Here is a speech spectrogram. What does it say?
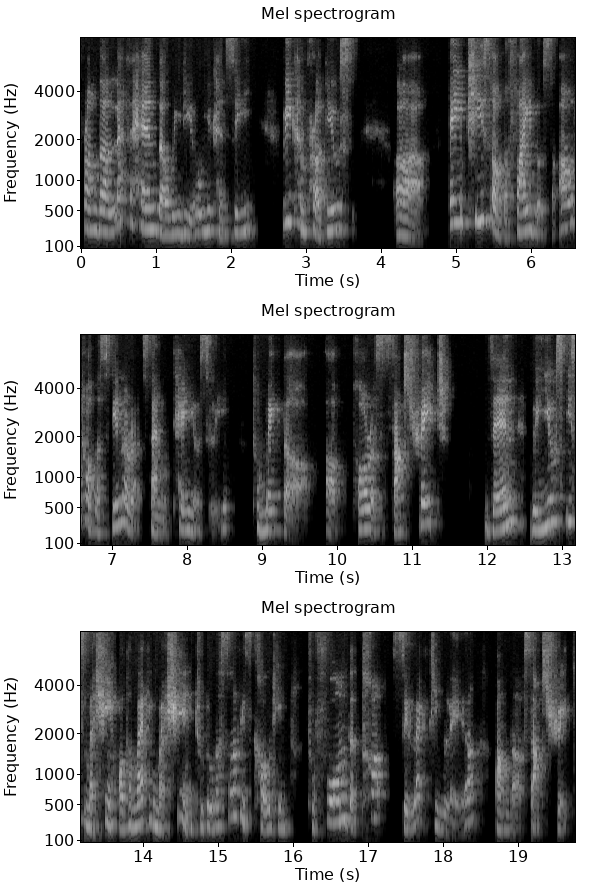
From the left-hand video, you can see we can produce uh, a piece of the fibers out of the spinneret simultaneously to make the uh, porous substrate. Then we use this machine, automatic machine, to do the surface coating to form the top selective layer on the substrate.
